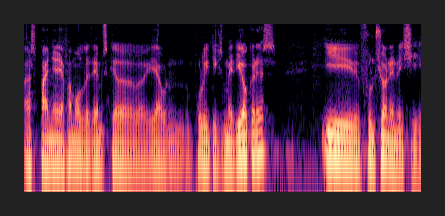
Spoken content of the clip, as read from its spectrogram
a Espanya ja fa molt de temps que hi ha un, polítics mediocres i funcionen així.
